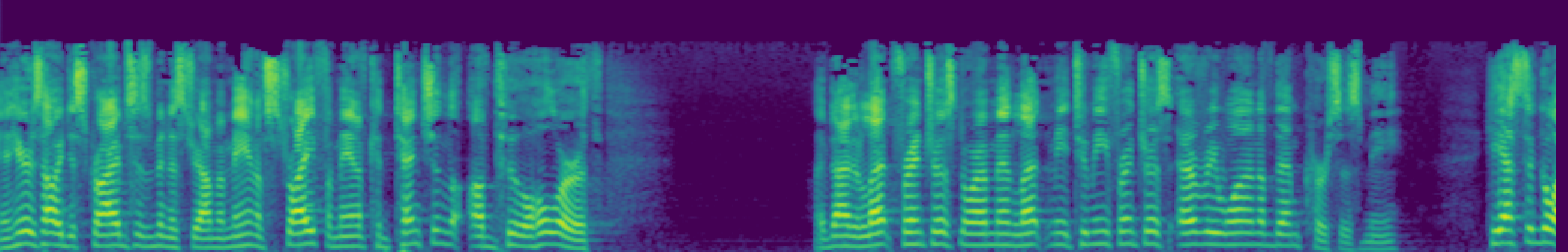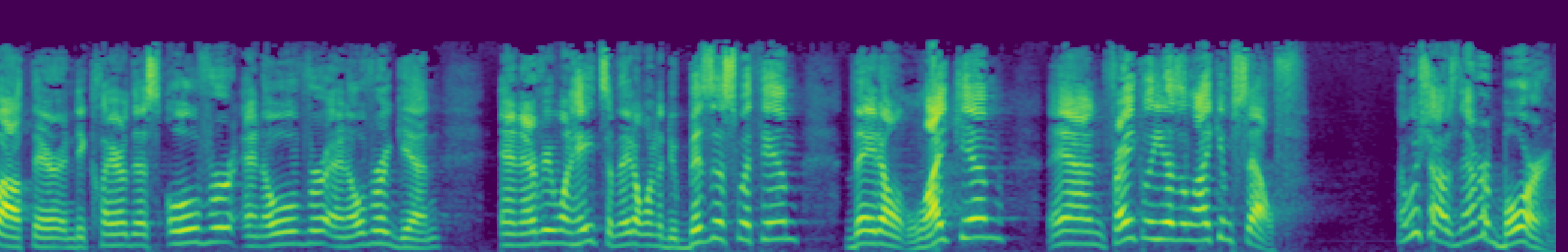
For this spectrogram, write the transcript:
And here's how he describes his ministry I'm a man of strife, a man of contention of to the whole earth. I've neither lent for interest nor have men lent me to me for interest. Every one of them curses me. He has to go out there and declare this over and over and over again, and everyone hates him. They don't want to do business with him. They don't like him, and frankly, he doesn't like himself. I wish I was never born.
